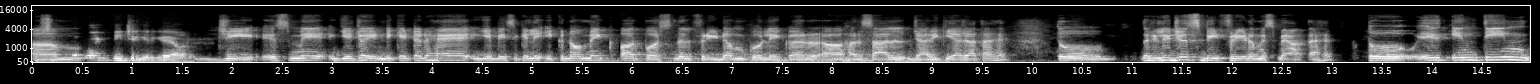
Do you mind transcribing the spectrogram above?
पॉइंट नीचे गिर गए और। जी इसमें ये जो इंडिकेटर है ये बेसिकली इकोनॉमिक और पर्सनल फ्रीडम को लेकर हर साल जारी किया जाता है। तो रिलीजियस भी फ्रीडम इसमें आता है। तो इन तीन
